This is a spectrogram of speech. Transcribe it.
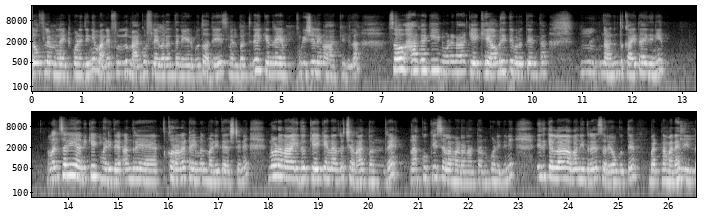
ಲೋ ಫ್ಲೇಮ್ನ ಇಟ್ಕೊಂಡಿದ್ದೀನಿ. ಮನೆ ಫುಲ್ಲು ಮ್ಯಾಂಗೋ ಫ್ಲೇವರ್ ಅಂತಲೇ ಹೇಳ್ಬೋದು. ಅದೇ ಸ್ಮೆಲ್ ಬರ್ತಿದೆ. ಏಕೆಂದರೆ ವಿಷಲ್ ಏನೂ ಹಾಕಿದ್ದಿಲ್ಲ. ಸೊ ಹಾಗಾಗಿ ನೋಡೋಣ ಕೇಕ್ ಯಾವ ರೀತಿ ಬರುತ್ತೆ ಅಂತ. ನಾನಂತೂ ಕಾಯ್ತಾ ಇದ್ದೀನಿ. ಒಂದ್ಸರಿ ಹನಿ ಕೇಕ್ ಮಾಡಿದ್ದೆ, ಅಂದರೆ ಕೊರೋನಾ ಟೈಮಲ್ಲಿ ಮಾಡಿದ್ದೆ ಅಷ್ಟೇ ನೋಡೋಣ, ಇದು ಕೇಕ್ ಏನಾದರೂ ಚೆನ್ನಾಗಿ ಬಂದರೆ ನಾ ಕುಕ್ಕೀಸ್ ಎಲ್ಲ ಮಾಡೋಣ ಅಂತ ಅಂದ್ಕೊಂಡಿದ್ದೀನಿ ಇದಕ್ಕೆಲ್ಲ ಅವನ್ ಇದ್ರೆ ಸರಿ ಹೋಗುತ್ತೆ ಬಟ್ ನಮ್ಮ ಮನೇಲಿ ಇಲ್ಲ.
